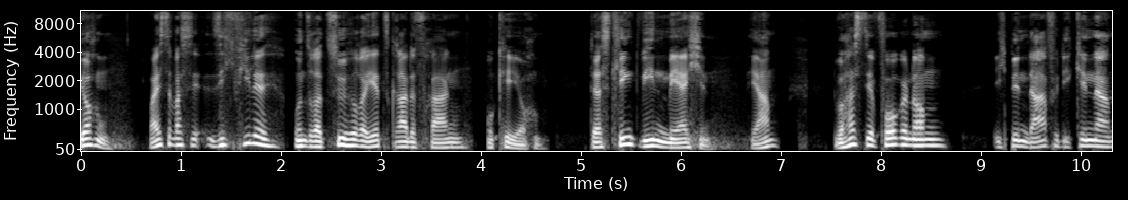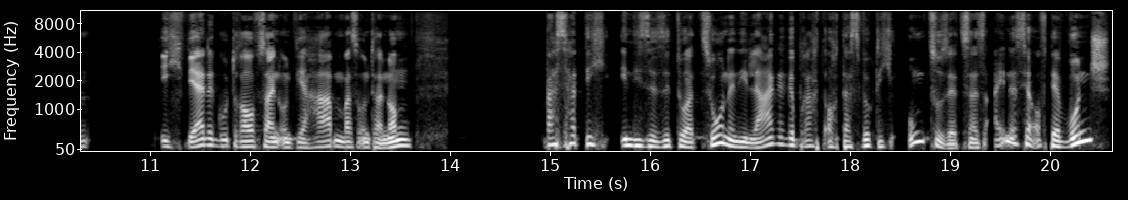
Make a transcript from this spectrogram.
Jochen, weißt du, was sich viele unserer Zuhörer jetzt gerade fragen? Okay, Jochen, das klingt wie ein Märchen, ja? Du hast dir vorgenommen, ich bin da für die Kinder, ich werde gut drauf sein und wir haben was unternommen. Was hat dich in diese Situation, in die Lage gebracht, auch das wirklich umzusetzen? Das eine ist ja oft der Wunsch,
